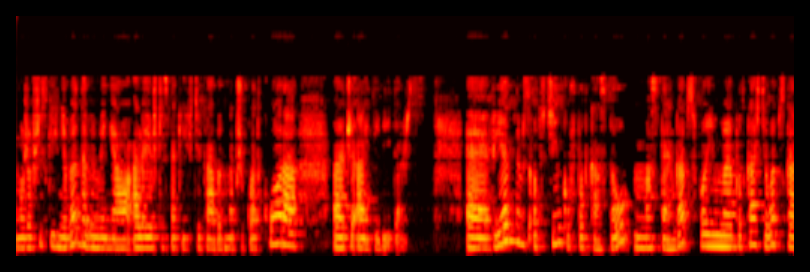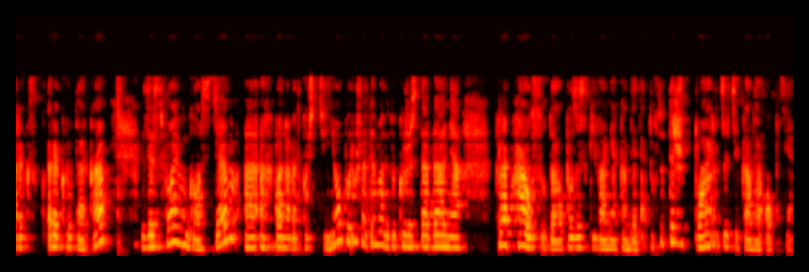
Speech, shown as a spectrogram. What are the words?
może wszystkich nie będę wymieniała, ale jeszcze z takich ciekawych na przykład Quora e, czy IT Leaders. E, w jednym z odcinków podcastu Mastęga, w swoim podcaście Łebska Rekruterka, ze swoim gościem, a chyba nawet gościnią, porusza temat wykorzystywania Clubhouse'u do pozyskiwania kandydatów. To też bardzo ciekawa opcja.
